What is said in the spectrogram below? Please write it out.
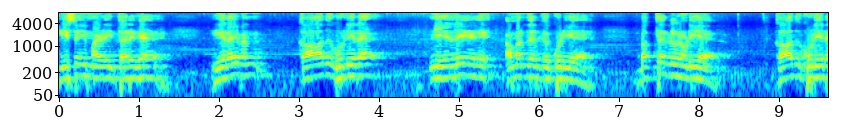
இசை மழை தருக இறைவன் காது குளிர இங்கே எதிரே அமர்ந்திருக்கக்கூடிய பக்தர்களுடைய காது குளிர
